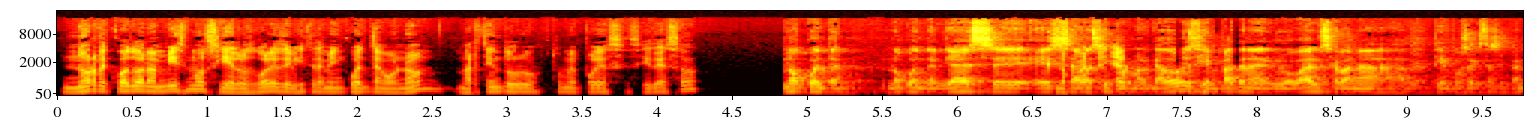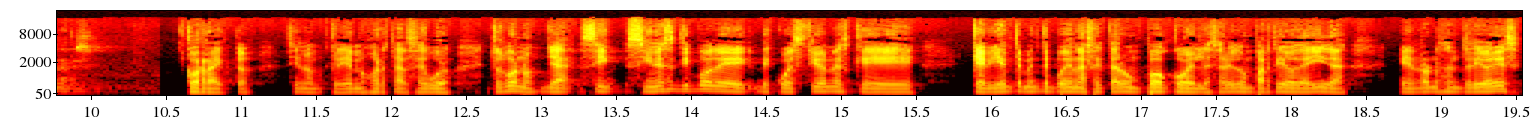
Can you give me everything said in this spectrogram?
No recuerdo ahora mismo si los goles de visita también cuentan o no. Martín, ¿tú, tú me puedes decir eso? No cuentan, no cuentan. Ya es, eh, es ahora sí por marcadores y empatan en el global, se van a, tiempos extras y penales. Correcto, si no, quería mejor estar seguro. Entonces, bueno, ya sin, sin ese tipo de, de cuestiones que, que evidentemente pueden afectar un poco el desarrollo de un partido de ida en rondas anteriores,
